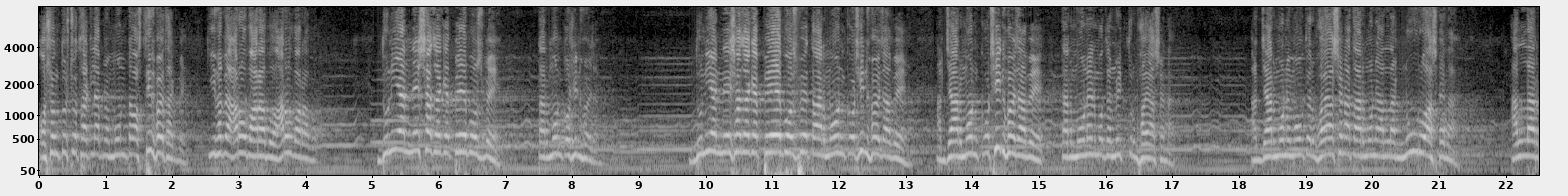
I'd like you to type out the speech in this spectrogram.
অসন্তুষ্ট থাকলে আপনার মনটা অস্থির হয়ে থাকবে। কীভাবে আরও বাড়াবো আরও বাড়াবো? দুনিয়ার নেশা যাকে পেয়ে বসবে, তার মন কঠিন হয়ে যাবে। দুনিয়ার নেশা যাকে পেয়ে বসবে, তার মন কঠিন হয়ে যাবে। আর যার মন কঠিন হয়ে যাবে, তার মনের মধ্যে মৃত্যুর ভয় আসে না। আর যার মনে মৌতের ভয় আসে না, তার মনে আল্লাহর নূরও আসে না। আল্লাহর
